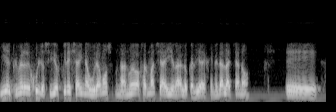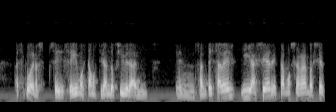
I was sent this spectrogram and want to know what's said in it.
y el primero de julio, si Dios quiere, ya inauguramos una nueva farmacia ahí en la localidad de General Hacha, ¿no? Eh, así que bueno, seguimos, estamos tirando fibra en, en Santa Isabel, y ayer estamos cerrando, ayer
